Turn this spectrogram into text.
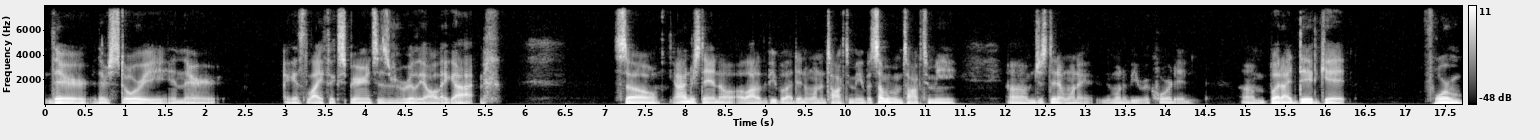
their their story and their I guess life experience is really all they got. so I understand a, a, lot of the people that didn't want to talk to me, but some of them talked to me, um, just didn't want to want to be recorded. Um, but I did get four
